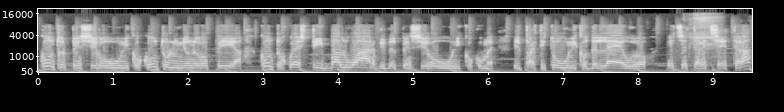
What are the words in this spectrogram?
contro il pensiero unico, contro l'Unione Europea, contro questi baluardi del pensiero unico come il partito unico dell'euro, eccetera, eccetera.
